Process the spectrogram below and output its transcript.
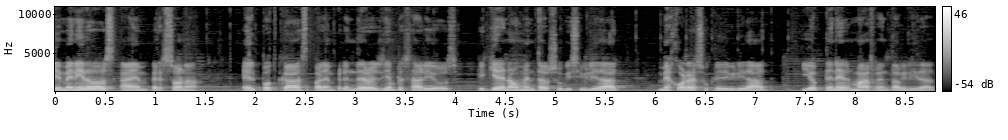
Bienvenidos a En Persona, el podcast para emprendedores y empresarios que quieren aumentar su visibilidad, mejorar su credibilidad y obtener más rentabilidad.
